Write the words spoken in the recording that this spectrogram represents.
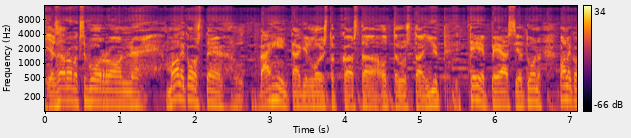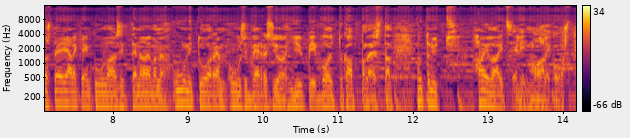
Ja seuraavaksi vuoroon maalikosteen vähintäänkin loistokkaasta ottelusta Jyp TPS. Ja tuon maalikosteen jälkeen kuullaan sitten aivan uunituore uusi versio Jypin voittokappaleesta. Mutta nyt highlights eli maalikoste.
